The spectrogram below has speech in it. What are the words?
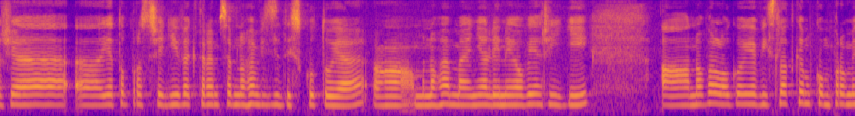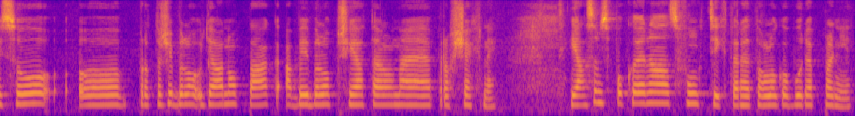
že eh, je to prostředí, ve kterém se mnohem víc diskutuje a mnohem méně liniově řídí. A nové logo je výsledkem kompromisu, eh, protože bylo uděláno tak, aby bylo přijatelné pro všechny. Já jsem spokojená s funkcí, které to logo bude plnit.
